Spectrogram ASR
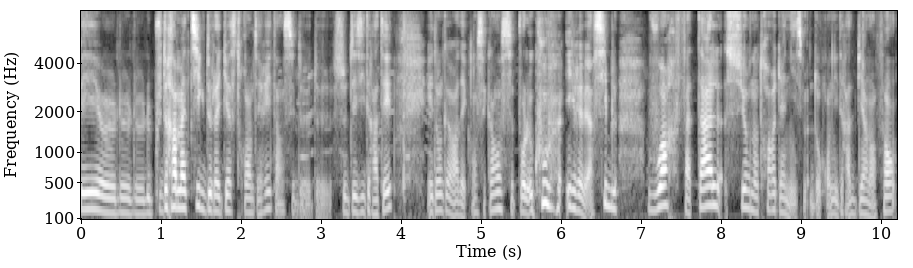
euh, le, plus dramatique de la gastroentérite, hein, c'est de, se déshydrater et donc avoir des conséquences pour le coup irréversibles, voire fatales sur notre organisme. Donc on hydrate bien l'enfant,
